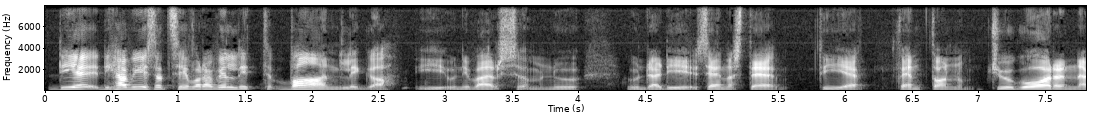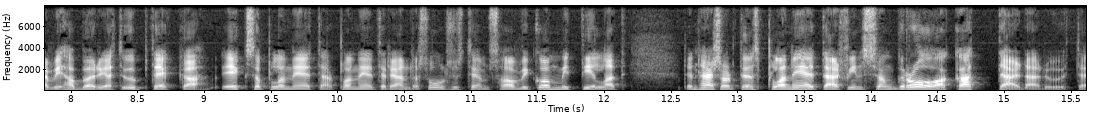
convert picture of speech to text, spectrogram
de, de har visat sig vara väldigt vanliga i universum nu under de senaste 10 15-20 åren när vi har börjat upptäcka exoplaneter, planeter i andra solsystem, så har vi kommit till att den här sortens planeter finns som gråa katter där ute.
